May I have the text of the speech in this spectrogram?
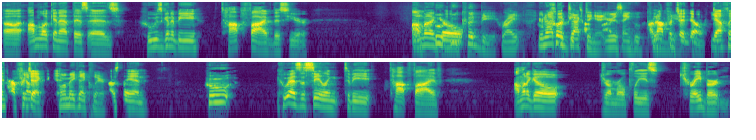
Uh, I'm looking at this as who's going to be top five this year. I'm Well, gonna Who go. Who could be right? You're not could be top projecting it. five. You're just saying who. Could I'm not projecting. No, Yeah. definitely not Yep. projecting I it. want to make that clear. I'm saying who who has the ceiling to be top five. I'm gonna go. Drum roll, please. Trey Burton,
